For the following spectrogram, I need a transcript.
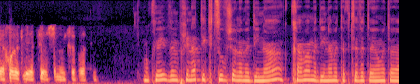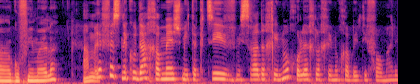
ליכולת לייצר שינוי חברתי. אוקיי, okay, ומבחינת תקצוב של המדינה, כמה המדינה מתקצבת היום את הגופים האלה? 0.5 מתקציב משרד החינוך הולך לחינוך הבלתי פורמלי.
